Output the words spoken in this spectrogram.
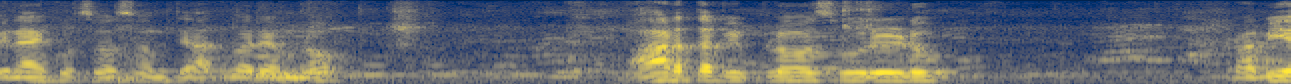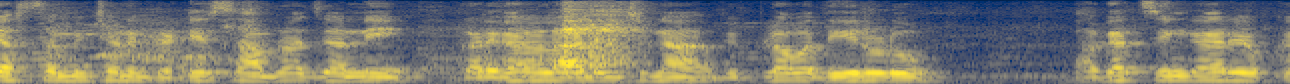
వినాయకోత్సవ సమితి ఆధ్వర్యంలో భారత విప్లవ సూర్యుడు రవి అస్తమించని బ్రిటిష్ సామ్రాజ్యాన్ని గడగడలాడించిన విప్లవ ధీరుడు భగత్ సింగ్ గారి యొక్క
